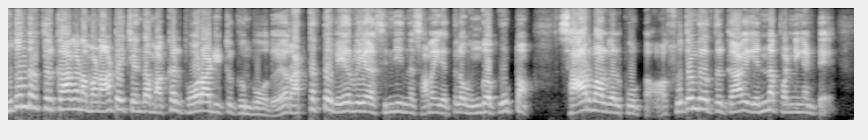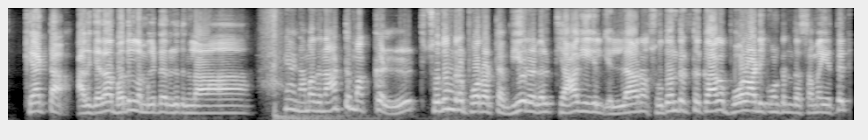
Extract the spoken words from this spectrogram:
சுதந்திரத்திற்காக நம்ம நாட்டை சேர்ந்த மக்கள் போராடிட்டு இருக்கும்போது ரத்தத்தை வேர்வையா சிந்தி இந்த சமயத்துல உங்க கூட்டம் சார்பாள்கள் கூட்டம் சுதந்திரத்திற்காக என்ன பண்ணீங்கன்ட்டு கேட்டா அதுக்கு ஏதாவது பதில் நம்ம கிட்ட இருக்குதுங்களா நமது நாட்டு மக்கள் சுதந்திர போராட்ட வீரர்கள் தியாகிகள் எல்லாரும் சுதந்திரத்துக்காக போராடி கொண்டிருந்த சமயத்தில்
